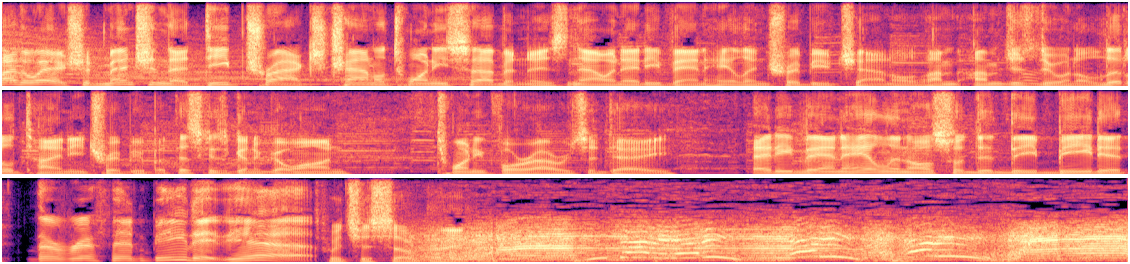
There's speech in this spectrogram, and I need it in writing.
By the way, I should mention that Deep Tracks Channel 27 is now an Eddie Van Halen tribute channel. I'm, I'm just doing a little tiny tribute, but this is going to go on 24 hours a day. Eddie Van Halen also did the Beat It. The riff and Beat It, yeah. Which is so great. You got it, Eddie! Eddie! Eddie!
